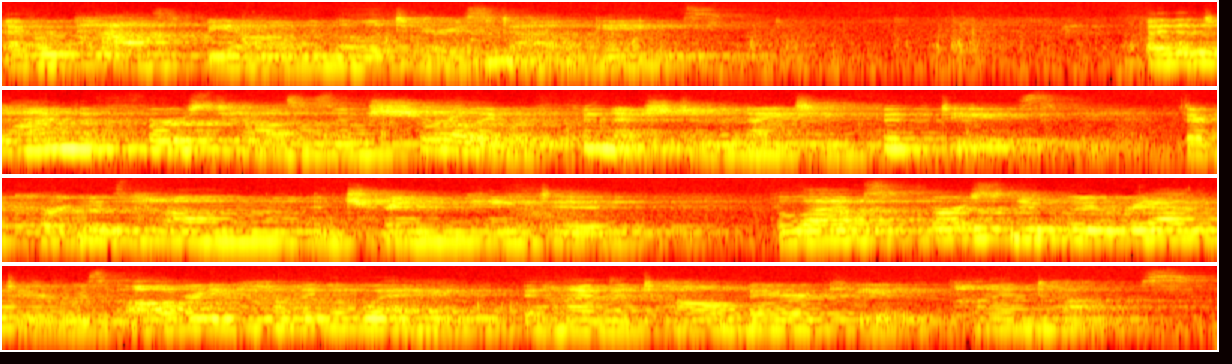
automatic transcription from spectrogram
ever passed beyond the military-style gates. By the time the first houses in Shirley were finished in the 1950s, their curtains hung and trim painted, the lab's first nuclear reactor was already humming away behind the tall barricade of pine tops.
